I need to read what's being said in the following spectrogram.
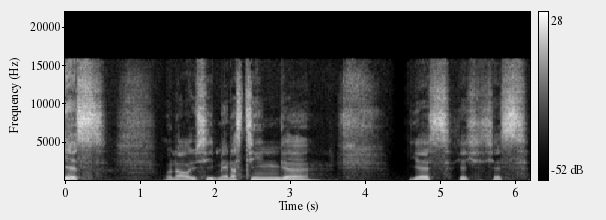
Yes On a réussi Menasting Yes, yes, yes.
